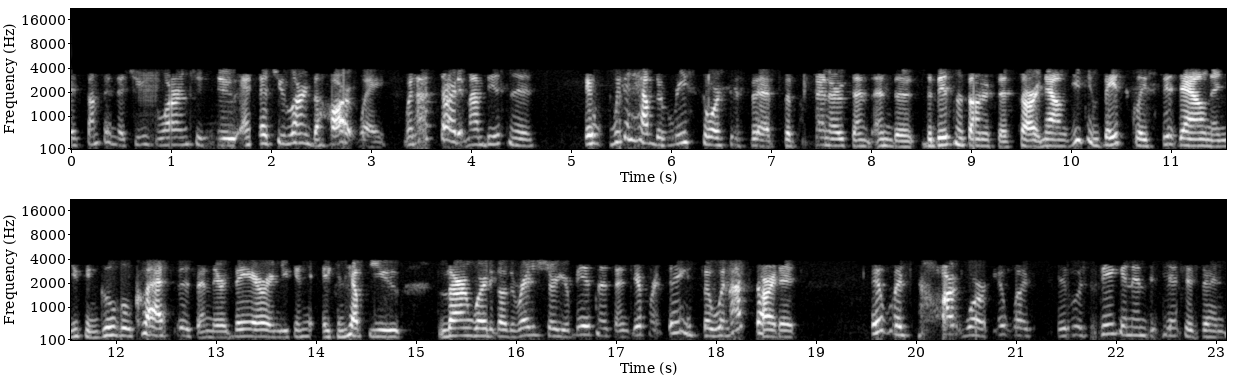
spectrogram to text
at something that you've learned to do and that you learned the hard way. When I started my business, it, we didn't have the resources that the planners and, and the, the business owners that start now. You can basically sit down and you can Google classes and they're there and you can it can help you learn where to go to register your business and different things. So when I started, it was hard work. It was it was digging in the ditches and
